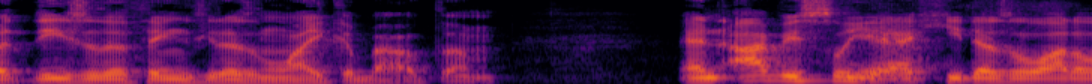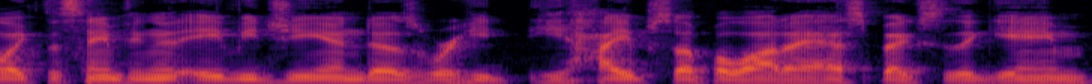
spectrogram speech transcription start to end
but these are the things he doesn't like about them. And obviously, yeah. Yeah. he does a lot of like the same thing that AVGN does, where he he hypes up a lot of aspects of the game,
